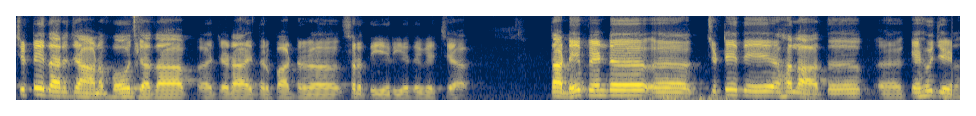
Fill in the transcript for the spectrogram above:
ਚਿੱਟੇ ਦਾ ਰੁਝਾਨ ਬਹੁਤ ਜ਼ਿਆਦਾ ਜਿਹੜਾ ਇਧਰ ਬਾਰਡਰ ਸਰਹੱਦੀ ਏਰੀਆ ਦੇ ਵਿੱਚ ਆ। ਤੁਹਾਡੇ ਪਿੰਡ ਚਿੱਟੇ ਦੇ ਹਾਲਾਤ ਕਿਹੋ ਜਿਹੇ?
